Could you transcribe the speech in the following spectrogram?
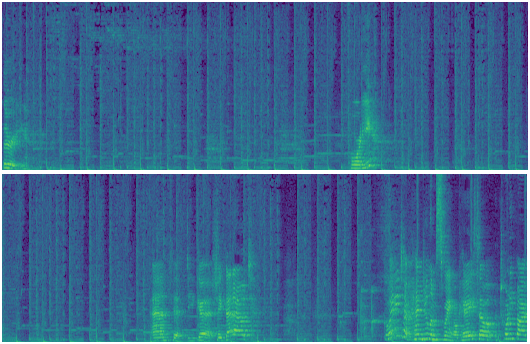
Thirty. 40. And 50, good. Shake that out. Going into a pendulum swing, okay? So 25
